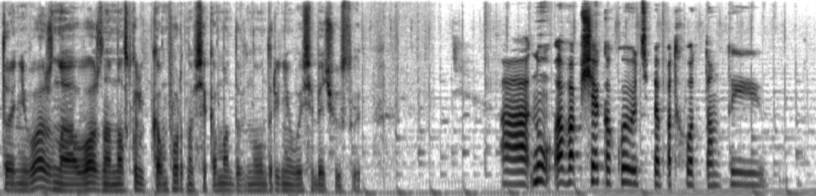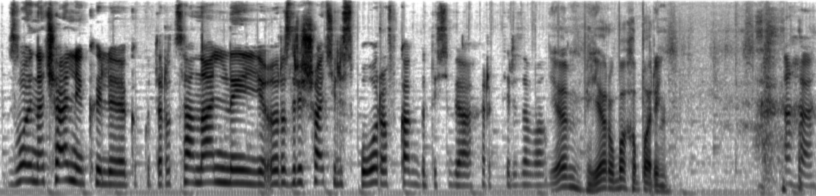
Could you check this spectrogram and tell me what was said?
это не важно, а важно, насколько комфортно вся команда внутри него себя чувствует. А, ну, а вообще какой у тебя подход там? Ты злой начальник или какой-то рациональный разрешатель споров? Как бы ты себя характеризовал? Я, я рубаха парень. Ага.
